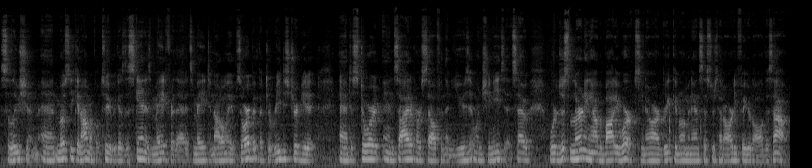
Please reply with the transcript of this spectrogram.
solution and most economical too because the skin is made for that. It's made to not only absorb it but to redistribute it and to store it inside of herself and then use it when she needs it. So we're just learning how the body works. You know, our Greek and Roman ancestors had already figured all of this out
